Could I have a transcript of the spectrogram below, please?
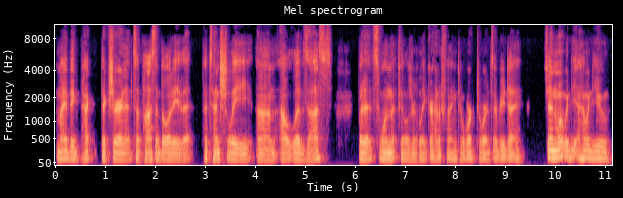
my big pe- picture, and it's a possibility that potentially um, outlives us but it's one that feels really gratifying to work towards every day. Jen, what would you, how would you,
